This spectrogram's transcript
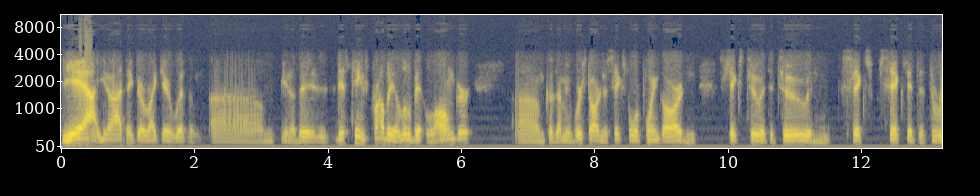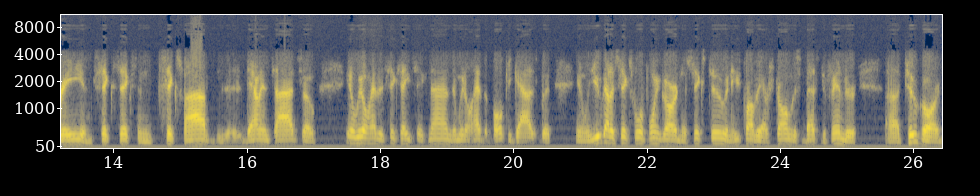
Yeah, you know, I think they're right there with them. Um, you know, the, this team's probably a little bit longer because um, I mean we're starting a six four point guard and six two at the two and six six at the three and six six and six five uh, down inside. So you know we don't have the six eight six nines and we don't have the bulky guys, but you know when you've got a six four point guard and a six two and he's probably our strongest best defender uh, two guard.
